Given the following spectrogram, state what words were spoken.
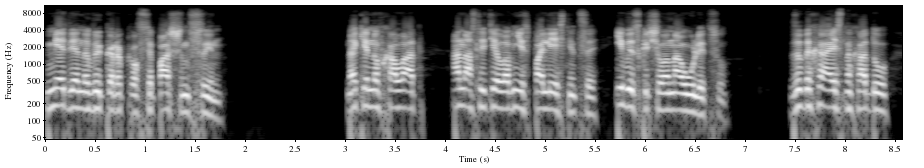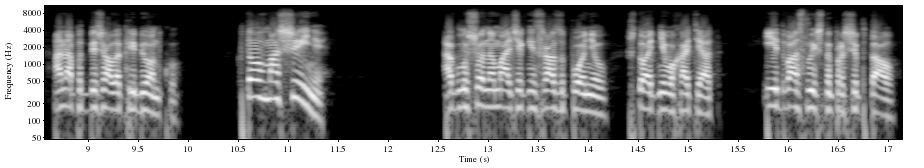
медленно выкарабкался Пашин сын. Накинув халат, она слетела вниз по лестнице и выскочила на улицу. Задыхаясь на ходу, она подбежала к ребенку. «Кто в машине?» Оглушенный мальчик не сразу понял, что от него хотят, и едва слышно прошептал.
